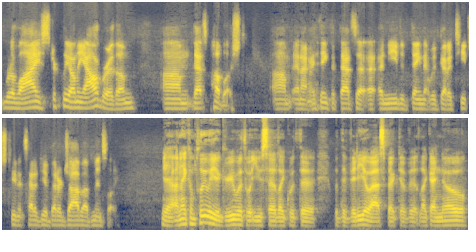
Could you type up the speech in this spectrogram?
rely strictly on the algorithm um, that's published. Um, and I, I, think that that's a, a needed thing that we've got to teach students how to do a better job of mentally. Yeah, and I completely agree with what you said, like with the with the video aspect of it. Like I know,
